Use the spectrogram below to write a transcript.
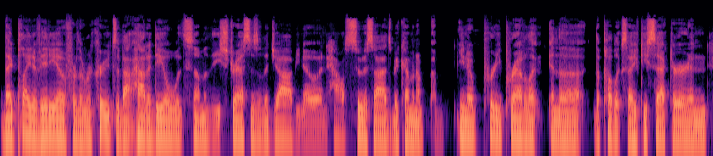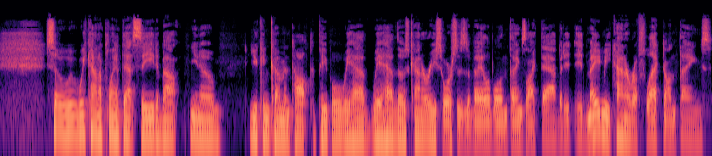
they played a video for the recruits about how to deal with some of the stresses of the job, you know, and how suicide's becoming a, a you know pretty prevalent in the the public safety sector and so we kind of plant that seed about you know you can come and talk to people. We have we have those kind of resources available and things like that. But it, it made me kind of reflect on things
